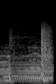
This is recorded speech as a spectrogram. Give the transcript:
Bye.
